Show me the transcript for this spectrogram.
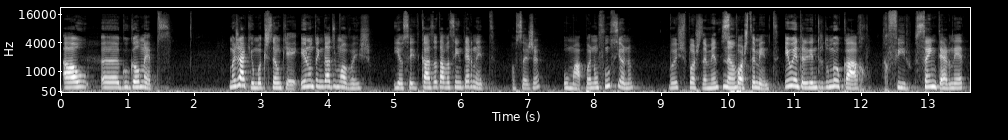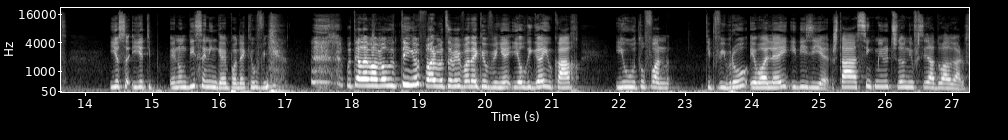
ao ah, Google Maps. Mas há aqui uma questão que é, eu não tenho dados móveis e eu saí de casa, estava sem internet. Ou seja, o mapa não funciona. Pois, supostamente não. Supostamente. Eu entrei dentro do meu carro, refiro, sem internet, e eu, ia tipo, eu não disse a ninguém para onde é que eu vinha. o telemóvel não tinha forma de saber para onde é que eu vinha, e eu liguei o carro e o telefone tipo vibrou, eu olhei e dizia: está a 5 minutos da Universidade do Algarve.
